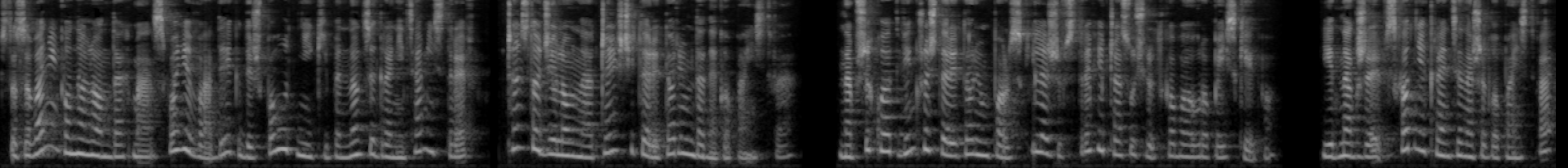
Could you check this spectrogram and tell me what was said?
Stosowanie go na lądach ma swoje wady, gdyż południki będące granicami stref często dzielą na części terytorium danego państwa. Na przykład większość terytorium Polski leży w strefie czasu środkowoeuropejskiego. Jednakże wschodnie krańce naszego państwa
